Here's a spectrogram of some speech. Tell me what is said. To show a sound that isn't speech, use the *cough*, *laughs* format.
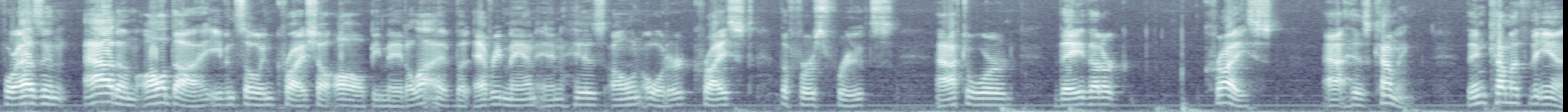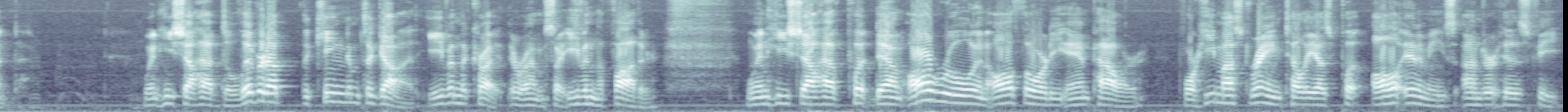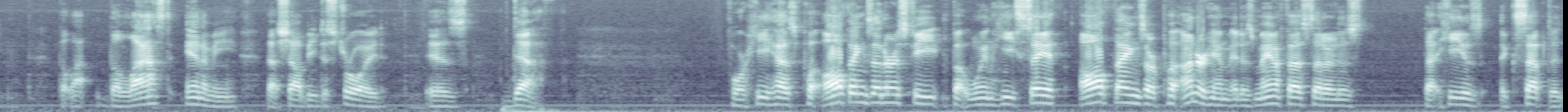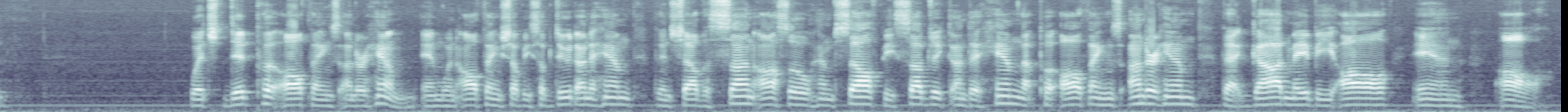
For as in Adam all die, even so in Christ shall all be made alive, but every man in his own order, Christ the first fruits, afterward they that are Christ at his coming. Then cometh the end, when he shall have delivered up the kingdom to God, even the Christ, or I'm sorry, even the Father, when he shall have put down all rule and all authority and power, for he must reign till he has put all enemies under his feet. The, la- the last enemy that shall be destroyed is death. For he has put all things under his feet, but when he saith all things are put under him, it is manifest that it is that he is accepted, which did put all things under him. And when all things shall be subdued unto him, then shall the Son also himself be subject unto him that put all things under him, that God may be all in all.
